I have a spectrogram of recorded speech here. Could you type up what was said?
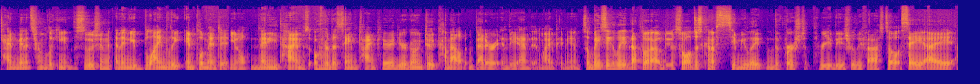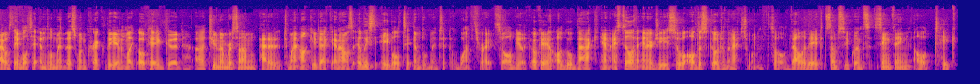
10 minutes from looking at the solution, and then you blindly implement it, you know, many times over the same time period, you're going to come out better in the end, in my opinion. So basically that's what I'll do. So I'll just kind of simulate the first three of these really fast. So say I, I was able to implement this one correctly and I'm like, okay, good. Uh, two number sum, added it to my Anki deck, and I was at least able to implement it once, right? So I'll be like, okay, I'll go back, and I still have energy, so I'll just go to the next one. So validate subsequence, same thing. I'll take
